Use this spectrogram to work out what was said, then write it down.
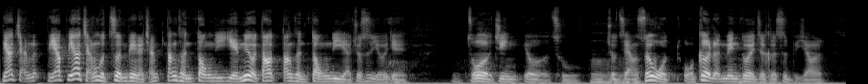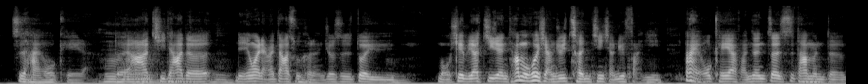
不要讲的，不要不要讲那么正面的，讲当成动力，也没有当当成动力啊，就是有一点左耳进右耳出，就这样。所以我我个人面对这个是比较是还 OK 的，对啊。其他的另外两个大叔可能就是对于某些比较激烈，他们会想去澄清，想去反应，那也 OK 啊，反正这是他们的。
